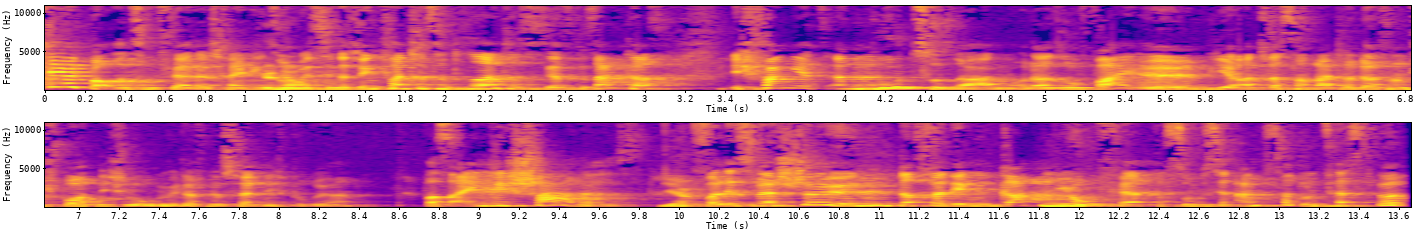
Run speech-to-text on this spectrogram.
fehlt bei uns im Pferdetraining genau. so ein bisschen. Deswegen fand ich das interessant, dass du es jetzt gesagt hast. Ich fange jetzt an, gut zu sagen oder so, weil wir als Westernreiter dürfen im Sport nicht loben, wir dürfen das Pferd nicht berühren. Was eigentlich schade ist. Ja, Weil es wäre schön, dass wir dem gerade ein Jungpferd, das so ein bisschen Angst hat und fest wird,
